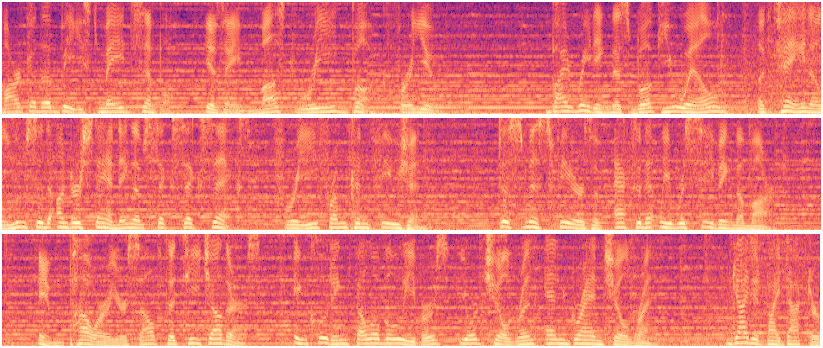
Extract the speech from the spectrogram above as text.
Mark of the Beast Made Simple, is a must read book for you. By reading this book, you will attain a lucid understanding of 666, free from confusion, dismiss fears of accidentally receiving the mark, empower yourself to teach others, including fellow believers, your children, and grandchildren. Guided by Dr.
